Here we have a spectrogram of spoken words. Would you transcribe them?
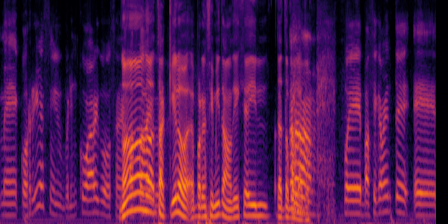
me corrige si brinco algo. o No, no, no, algo. tranquilo, por encimita, no tienes que ir dato por dato. Ah, pues básicamente eh,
